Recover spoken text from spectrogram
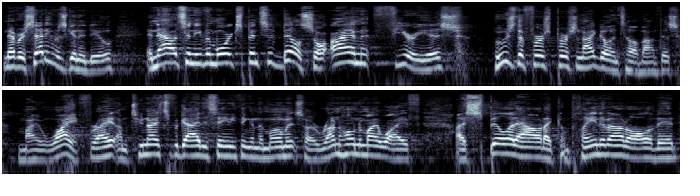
never said he was going to do, and now it's an even more expensive bill. So I'm furious. Who's the first person I go and tell about this? My wife, right? I'm too nice of a guy to say anything in the moment, so I run home to my wife. I spill it out. I complain about all of it.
